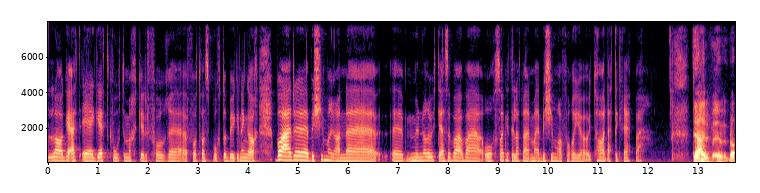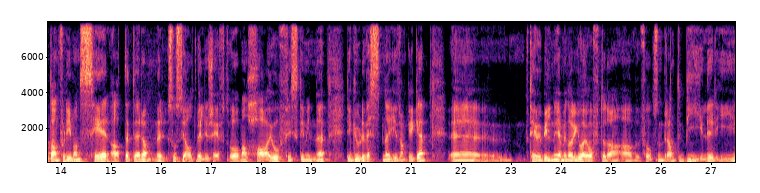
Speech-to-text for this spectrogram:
lage et eget kvotemarked for, eh, for transport og bygninger, hva er det bekymringene munner ut i? Altså, hva, hva, er årsaken til at man er bekymra for å ta dette grepet? Det er eh, bl.a. fordi man ser at dette rammer sosialt veldig skjevt. Og man har jo friskt i minne de gule vestene i Frankrike. Eh, TV-bildene hjemme i Norge var jo ofte da av folk som brant biler i,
